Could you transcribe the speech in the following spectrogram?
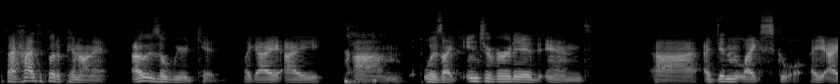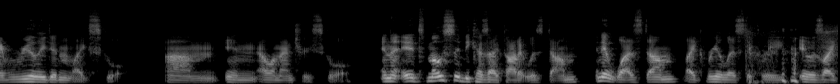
if I had to put a pin on it, I was a weird kid. Like I I um, was like introverted and uh, I didn't like school. I, I really didn't like school um, in elementary school and it's mostly because I thought it was dumb, and it was dumb. Like realistically, it was like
